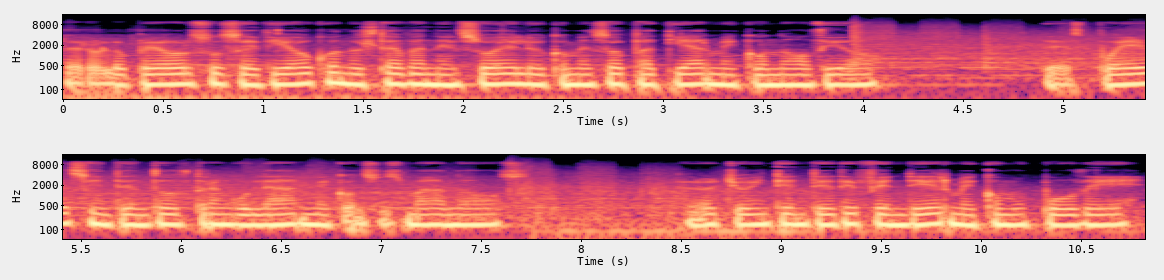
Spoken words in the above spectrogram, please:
pero lo peor sucedió cuando estaba en el suelo y comenzó a patearme con odio. Después intentó estrangularme con sus manos pero yo intenté defenderme como pude.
